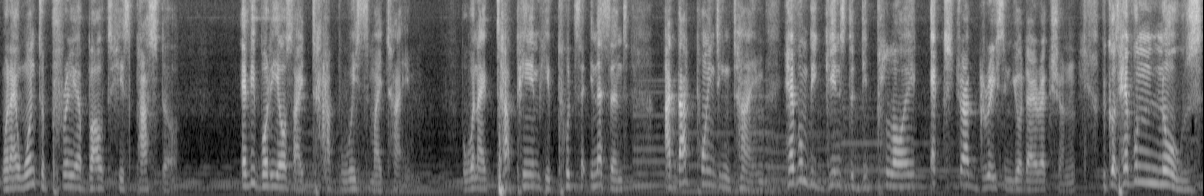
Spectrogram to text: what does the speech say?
When I want to pray about his pastor, everybody else I tap wastes my time. But when I tap him, he puts, in essence, at that point in time, heaven begins to deploy extra grace in your direction because heaven knows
